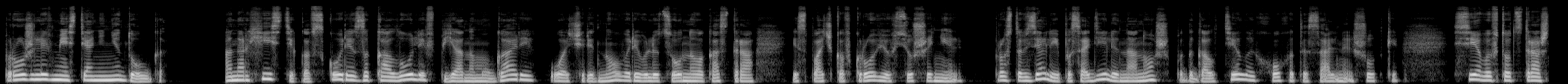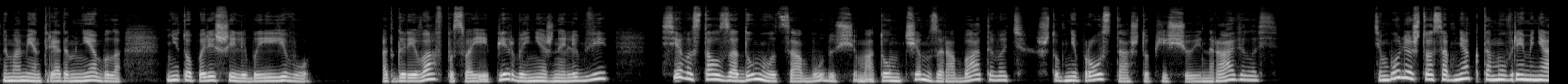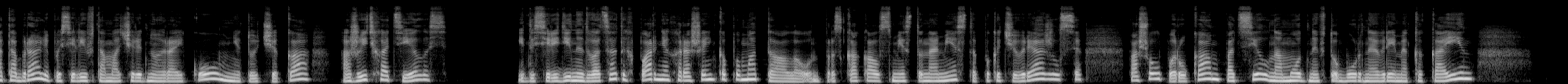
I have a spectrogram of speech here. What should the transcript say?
Прожили вместе они недолго. Анархистика вскоре закололи в пьяном угаре у очередного революционного костра, испачкав кровью всю шинель. Просто взяли и посадили на нож под оголтелый хохот и сальные шутки. Севы в тот страшный момент рядом не было, не то порешили бы и его. Отгоревав по своей первой нежной любви, Сева стал задумываться о будущем, о том, чем зарабатывать, чтобы не просто, а чтоб еще и нравилось. Тем более, что особняк к тому времени отобрали, поселив там очередной райком, не то ЧК, а жить хотелось. И до середины двадцатых парня хорошенько помотало. Он проскакал с места на место, покочевряжился, пошел по рукам, подсел на модный в то бурное время кокаин,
